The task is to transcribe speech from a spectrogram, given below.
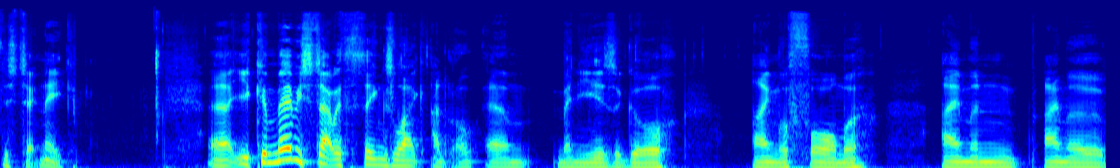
this technique. Uh, you can maybe start with things like I don't know. Um, many years ago, I'm a former. I'm an I'm a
